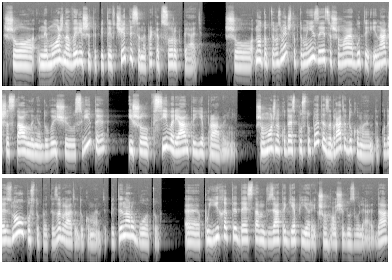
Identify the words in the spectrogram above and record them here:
Що не можна вирішити піти вчитися, наприклад, в 45. Що, ну, тобто, розумієш, тобто мені здається, що має бути інакше ставлення до вищої освіти, і що всі варіанти є правильні. Що можна кудись поступити, забрати документи, кудись знову поступити, забрати документи, піти на роботу, е, поїхати десь там взяти геп'єр, якщо гроші дозволяють. Да?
